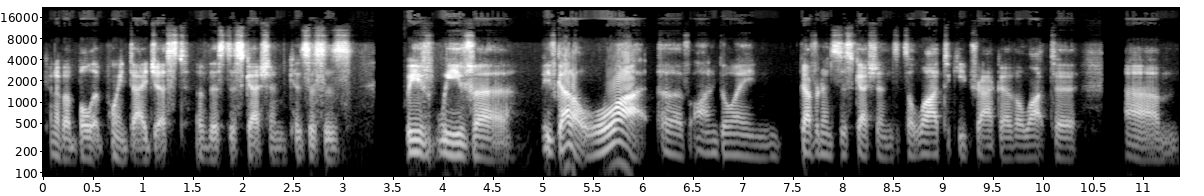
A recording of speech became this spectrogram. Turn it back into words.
kind of a bullet point digest of this discussion because this is we've we've uh, we've got a lot of ongoing governance discussions. It's a lot to keep track of, a lot to um,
